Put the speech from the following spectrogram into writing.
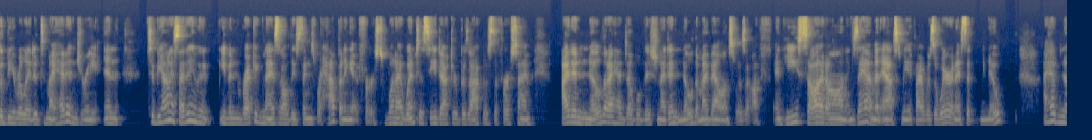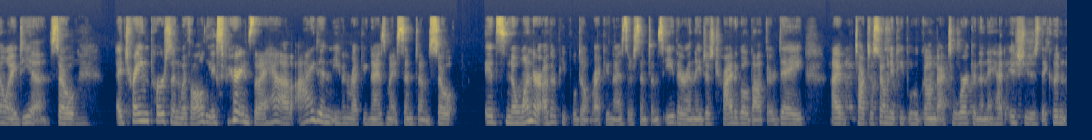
could be related to my head injury. And to be honest, I didn't even, even recognize that all these things were happening at first. When I went to see Dr. Bazakos the first time, I didn't know that I had double vision. I didn't know that my balance was off. And he saw it all on exam and asked me if I was aware. And I said, nope, I had no idea. So mm. a trained person with all the experience that I have, I didn't even recognize my symptoms. So it's no wonder other people don't recognize their symptoms either and they just try to go about their day. I've talked to so many people who've gone back to work and then they had issues. They couldn't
